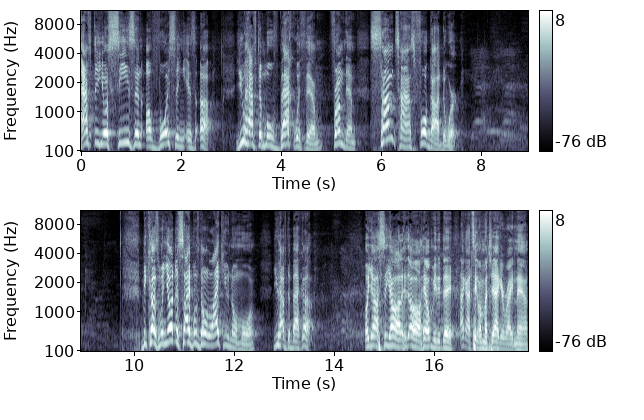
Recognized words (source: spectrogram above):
after your season of voicing is up, you have to move back with them, from them, sometimes for God to work. Because when your disciples don't like you no more, you have to back up. Oh, y'all see y'all. Oh, help me today. I gotta take off my jacket right now.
